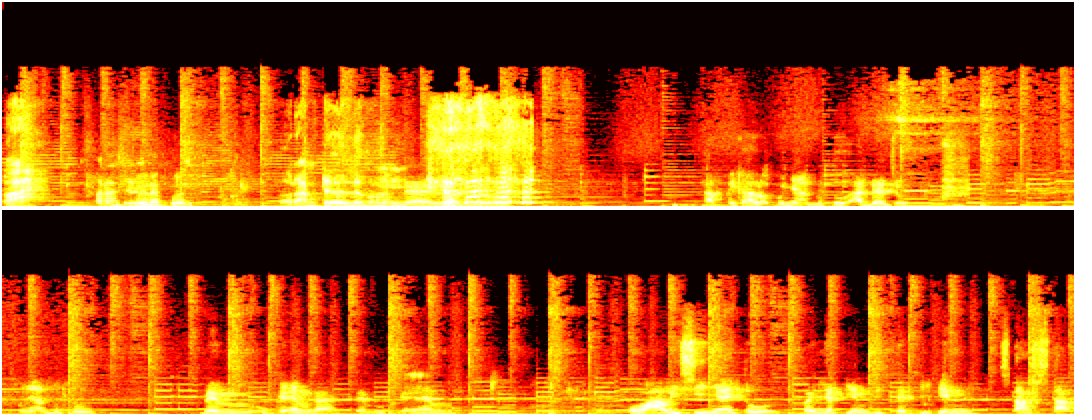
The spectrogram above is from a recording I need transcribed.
Wah, orang dari Gimana bos? Orang dalam Orang nih. dalam. Tapi kalau punya aku tuh ada, Cok. Punya aku tuh BEM UGM kan, BEM UGM koalisinya itu banyak yang dijadiin staff-staff.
